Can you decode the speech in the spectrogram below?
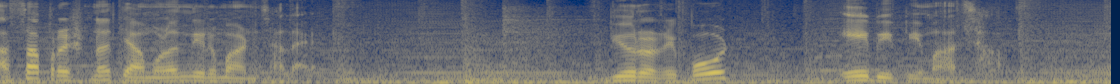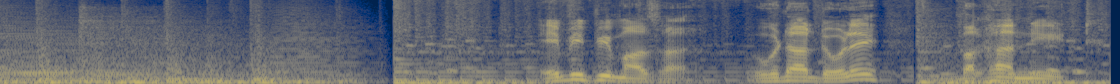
असा प्रश्न त्यामुळे निर्माण झालाय. Bureau report ABP Majha. ABP Majha. उघडा डोळे बघा नीट.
